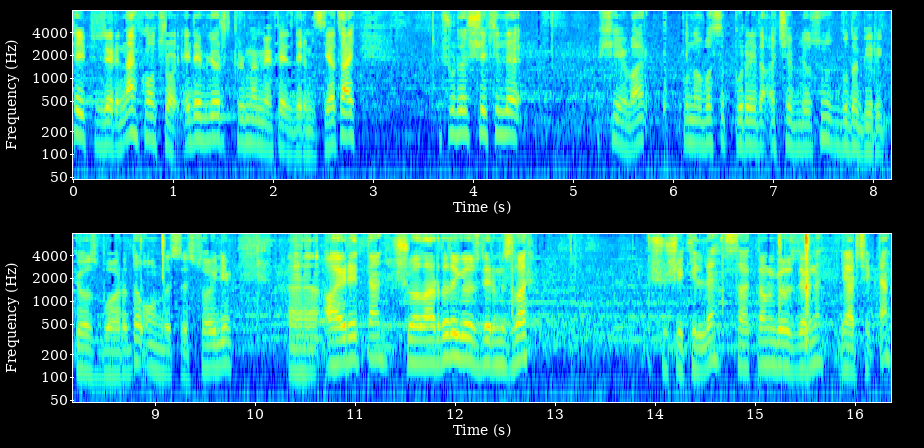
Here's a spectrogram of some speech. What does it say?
teyp üzerinden kontrol edebiliyoruz. Kırma menfezlerimiz yatay. Şurada şu şekilde bir şey var. Buna basıp burayı da açabiliyorsunuz. Bu da bir göz bu arada. Onu da size söyleyeyim. Ee, ayrıca şuralarda da gözlerimiz var. Şu şekilde saklama gözlerine gerçekten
